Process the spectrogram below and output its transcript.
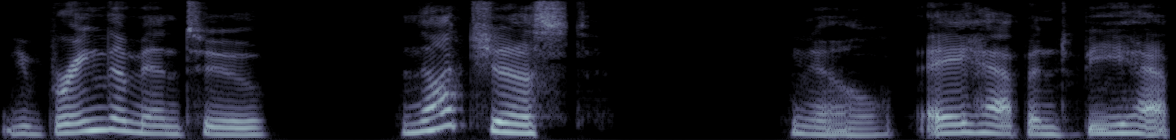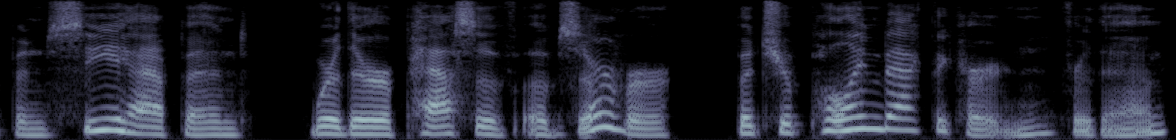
you bring them into not just, you know, A happened, B happened, C happened, where they're a passive observer, but you're pulling back the curtain for them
